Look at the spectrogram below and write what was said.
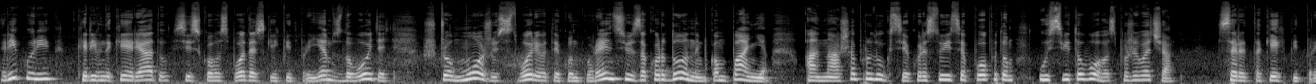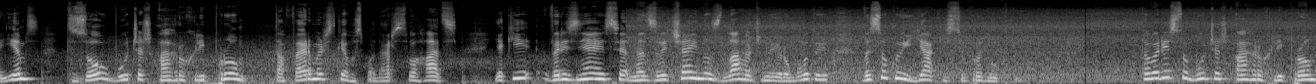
Рік у рік керівники ряду сільськогосподарських підприємств доводять, що можуть створювати конкуренцію закордонним компаніям, а наша продукція користується попитом у світового споживача. Серед таких підприємств ТЗОВ Бучач Агрохлібпром та фермерське господарство ГАЦ, які вирізняються надзвичайно злагодженою роботою, високою якістю продукту. Товариство Бучач Агрохліпром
